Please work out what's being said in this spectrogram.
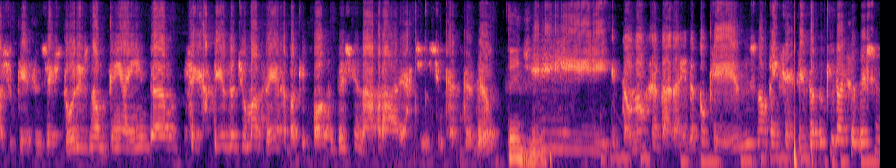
acho que esses gestores não têm ainda certeza de uma verba que possa destinar para a área artística, entendeu? Entendi. E, então não sentaram ainda porque eles não têm certeza do que vai ser destinado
